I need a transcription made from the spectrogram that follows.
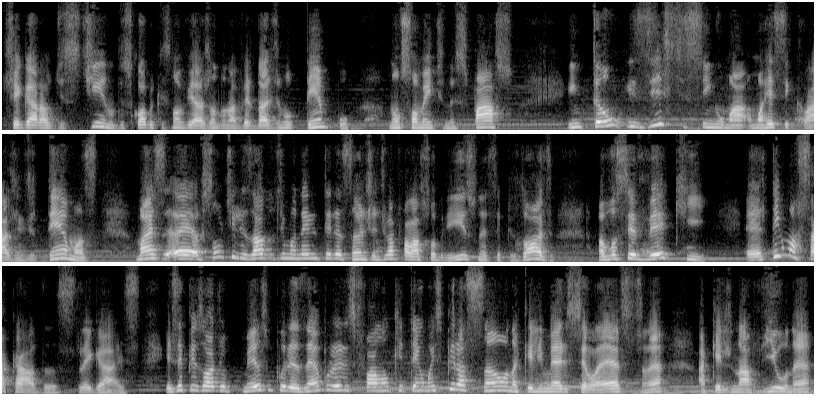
chegar ao destino, descobrem que estão viajando, na verdade, no tempo, não somente no espaço. Então, existe sim uma, uma reciclagem de temas, mas é, são utilizados de maneira interessante. A gente vai falar sobre isso nesse episódio, mas você vê que é, tem umas sacadas legais. Esse episódio mesmo, por exemplo, eles falam que tem uma inspiração naquele Mary Celeste, né? Aquele navio, né?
